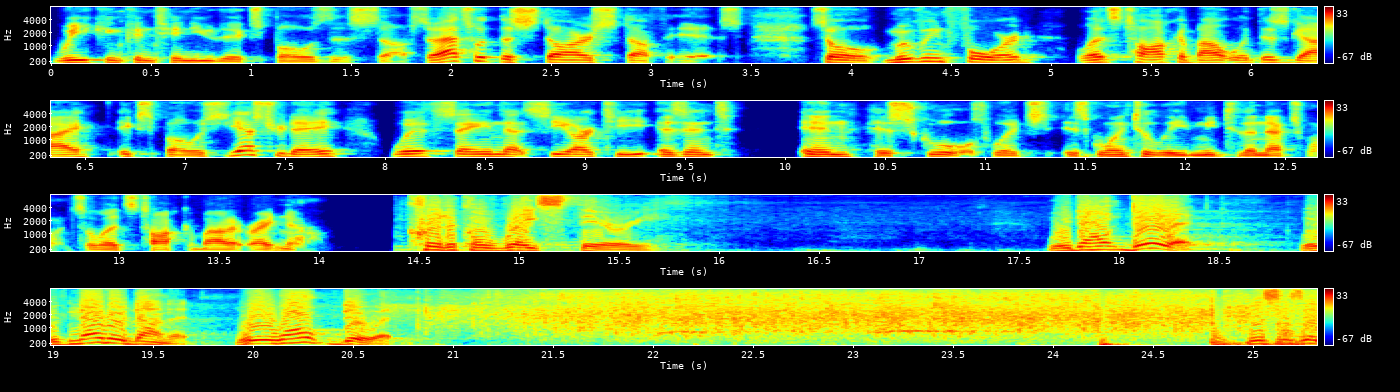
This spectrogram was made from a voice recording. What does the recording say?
we can continue to expose this stuff. So, that's what the star stuff is. So, moving forward, let's talk about what this guy exposed yesterday with saying that CRT isn't in his schools, which is going to lead me to the next one. So let's talk about it right now. Critical race theory. We don't do it. We've never done it. We won't do it. This is a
